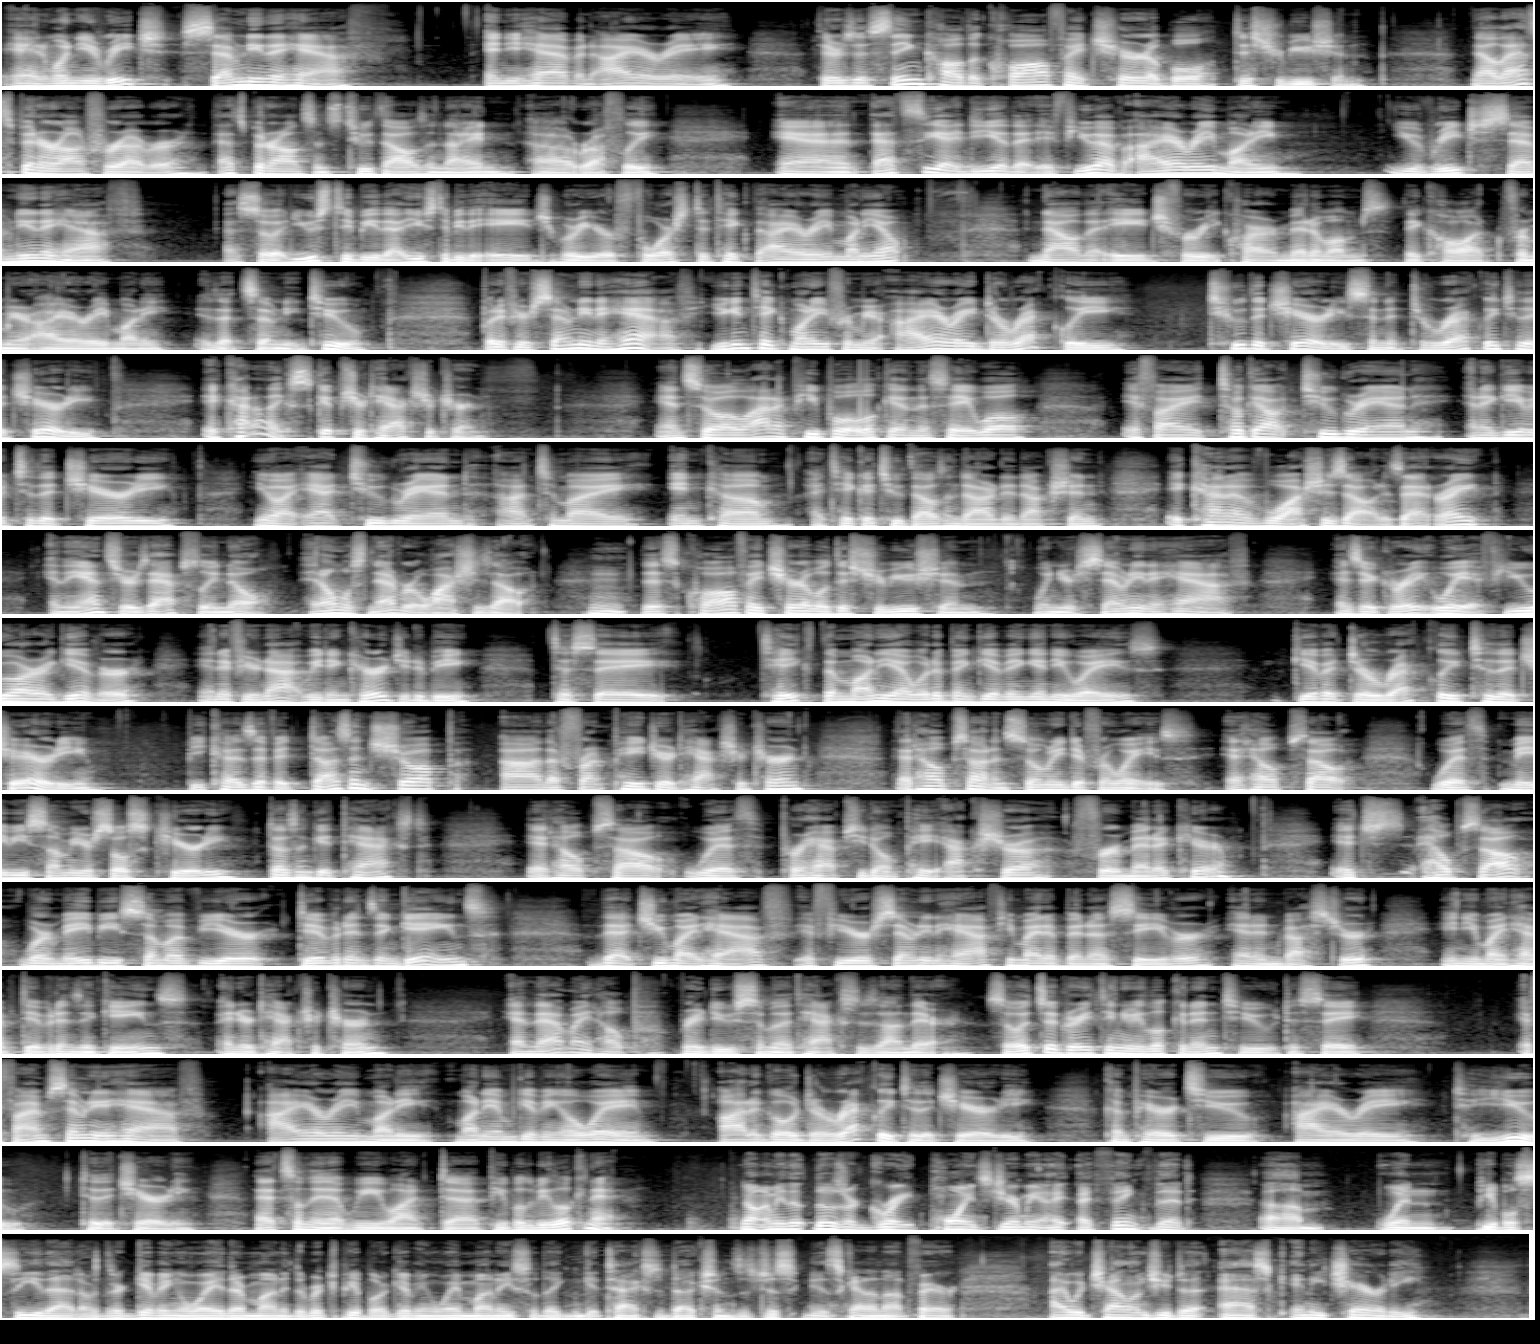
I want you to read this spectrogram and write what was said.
And when you reach 70 and a half and you have an IRA, there's this thing called the qualified charitable distribution. Now that's been around forever. That's been around since 2009, uh, roughly. And that's the idea that if you have IRA money, you've reached 70 and a half. Uh, So it used to be that used to be the age where you're forced to take the IRA money out. Now that age for required minimums, they call it from your IRA money, is at 72. But if you're 70 and a half, you can take money from your IRA directly to the charity, send it directly to the charity. It kind of like skips your tax return. And so a lot of people look at it and they say, well, if I took out two grand and I gave it to the charity, you know, I add two grand onto my income, I take a $2,000 deduction, it kind of washes out. Is that right? And the answer is absolutely no. It almost never washes out. Hmm. This qualified charitable distribution, when you're 70 and a half, is a great way if you are a giver, and if you're not, we'd encourage you to be, to say, take the money I would have been giving anyways, give it directly to the charity because if it doesn't show up on the front page of your tax return, that helps out in so many different ways. It helps out with maybe some of your Social Security doesn't get taxed. It helps out with perhaps you don't pay extra for Medicare. It helps out where maybe some of your dividends and gains that you might have, if you're 70 and a half, you might have been a saver and investor, and you might have dividends and gains on your tax return and that might help reduce some of the taxes on there. So it's a great thing to be looking into to say, if I'm 70 and a half, IRA money, money I'm giving away, ought to go directly to the charity compared to IRA to you to the charity. That's something that we want uh, people to be looking at. No, I mean th- those are great points, Jeremy. I, I think that um, when people see that or they're giving away their money, the rich people are giving away money so they can get tax deductions. It's just it's kind of not fair. I would challenge you to ask any charity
